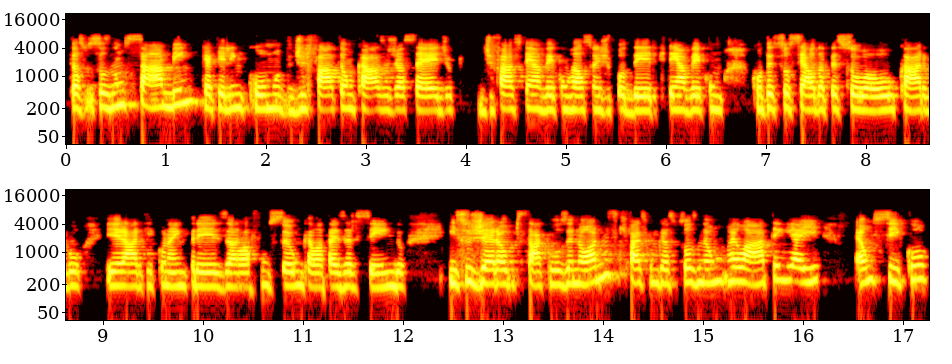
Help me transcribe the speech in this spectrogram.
Então as pessoas não sabem que aquele incômodo de fato é um caso de assédio, de fato tem a ver com relações de poder, que tem a ver com o contexto social da pessoa ou o cargo hierárquico na empresa, a função que ela está exercendo. Isso gera obstáculos enormes que faz com que as pessoas não relatem e aí é um ciclo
